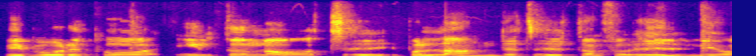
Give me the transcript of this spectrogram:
vi bodde på internat på landet utanför Umeå.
